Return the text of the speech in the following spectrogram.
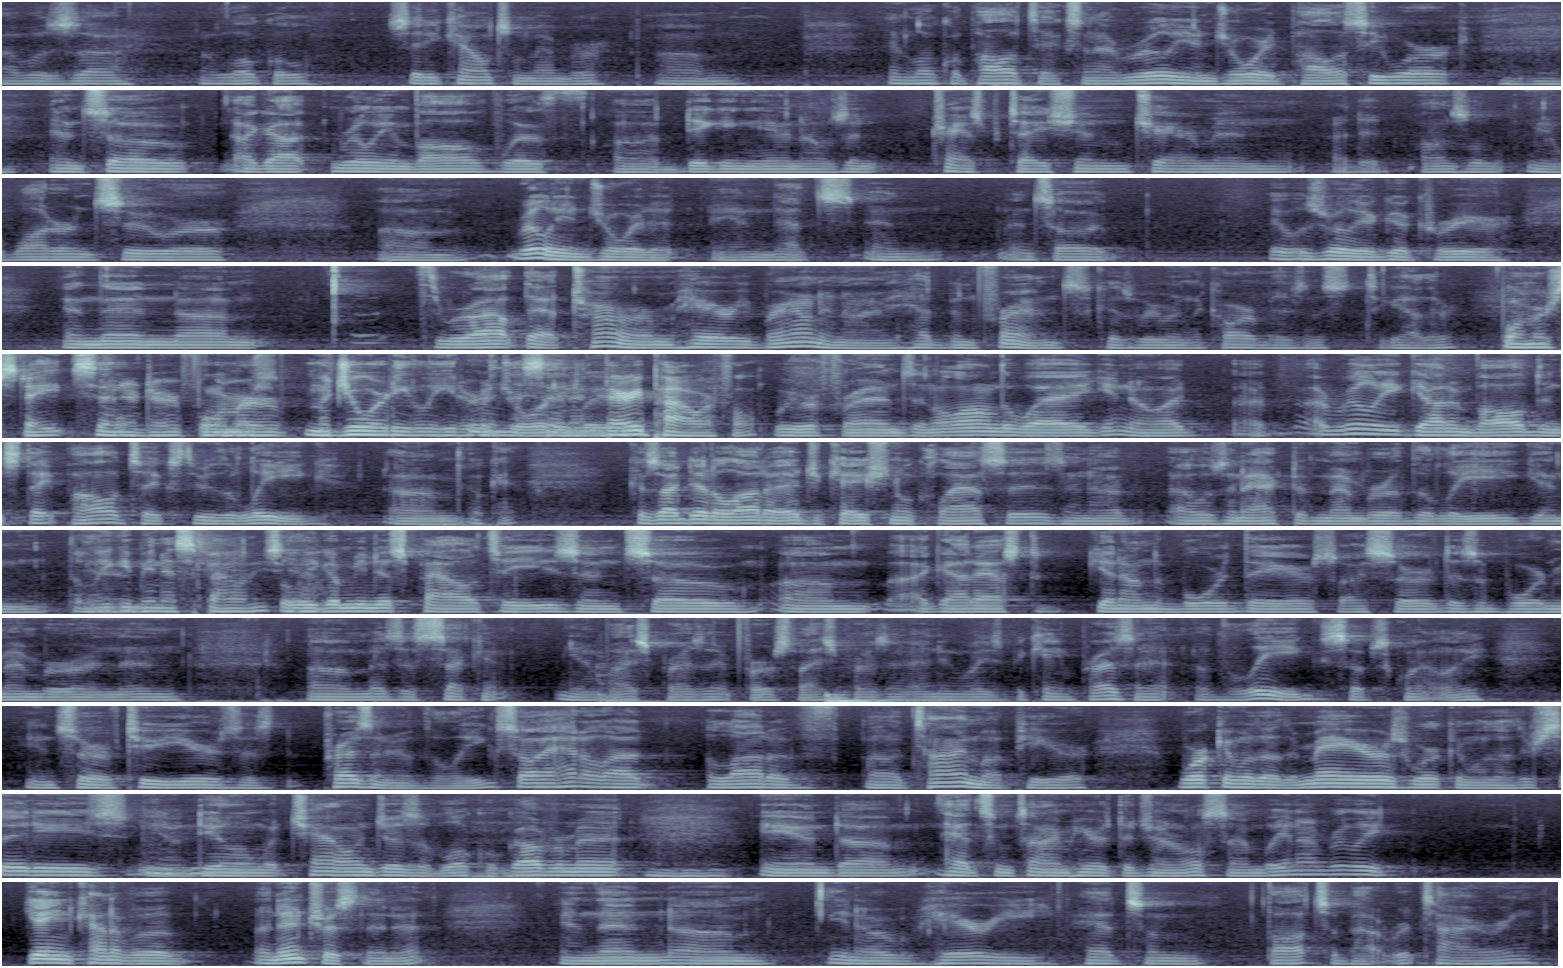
I was uh, a local city council member um, in local politics, and I really enjoyed policy work. And so I got really involved with uh, digging in. I was in transportation chairman. I did Onslow, you know, water and sewer. Um, really enjoyed it, and that's and and so it, it was really a good career. And then um, throughout that term, Harry Brown and I had been friends because we were in the car business together. Former state senator, Former former majority leader in the Senate. leader. Very powerful. We were friends, and along the way, you know, I I, I really got involved in state politics through the league. Um, Okay. Because I did a lot of educational classes, and I, I was an active member of the league and The League of Municipalities. the yeah. League of Municipalities, and so um, I got asked to get on the board there. So I served as a board member, and then um, as a second, you know, vice president, first vice president, anyways, became president of the league subsequently, and served two years as president of the league. So I had a lot, a lot of uh, time up here, working with other mayors, working with other cities, you know, dealing with challenges of local government, and um, had some time here at the General Assembly, and I really gained kind of a an interest in it. And then, um, you know, Harry had some thoughts about retiring,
